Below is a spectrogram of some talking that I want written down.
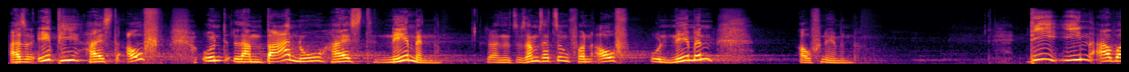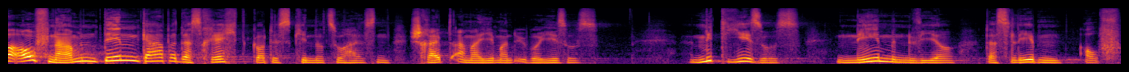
Also Epi heißt auf und Lambano heißt nehmen. Das ist eine Zusammensetzung von auf und nehmen. Aufnehmen. Die ihn aber aufnahmen, denen gab er das Recht, Gottes Kinder zu heißen, schreibt einmal jemand über Jesus. Mit Jesus nehmen wir das Leben auf.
